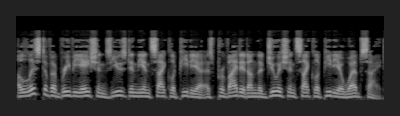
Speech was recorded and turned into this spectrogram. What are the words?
A list of abbreviations used in the encyclopedia is provided on the Jewish Encyclopedia website.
